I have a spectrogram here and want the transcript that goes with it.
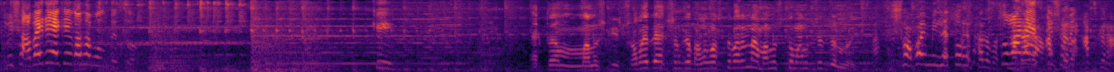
তুমি সবাইরই একই কথা বলতেছো। একটা মানুষ কি সবাই তো একসঙ্গে ভালোবাসতে পারে না? মানুষ তো মানুষের জন্যই। সবাই মিলে তোরে ভালোবাসে। তোমার আজকে আজকে না।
